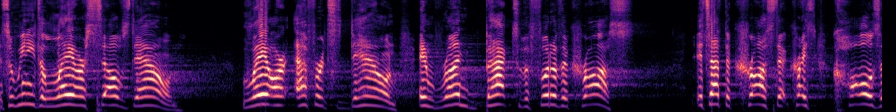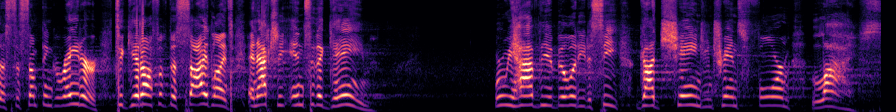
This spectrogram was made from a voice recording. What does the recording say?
And so we need to lay ourselves down, lay our efforts down, and run back to the foot of the cross. It's at the cross that Christ calls us to something greater, to get off of the sidelines and actually into the game, where we have the ability to see God change and transform lives.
